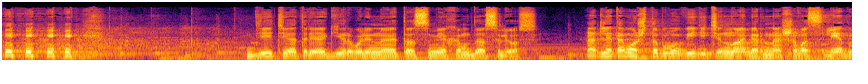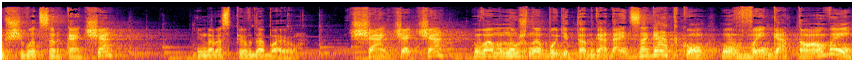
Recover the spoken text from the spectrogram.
Дети отреагировали на это смехом до слез. А для того, чтобы увидеть номер нашего следующего циркача... И нараспев добавил. Ча-ча-ча, вам нужно будет отгадать загадку. Вы готовы?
